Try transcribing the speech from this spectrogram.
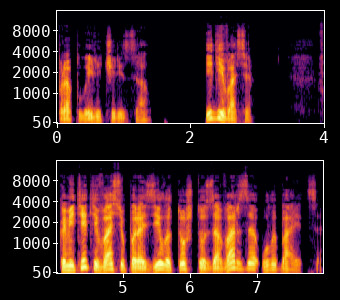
проплыли через зал. Иди, Вася. В комитете Васю поразило то, что Заварза улыбается.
